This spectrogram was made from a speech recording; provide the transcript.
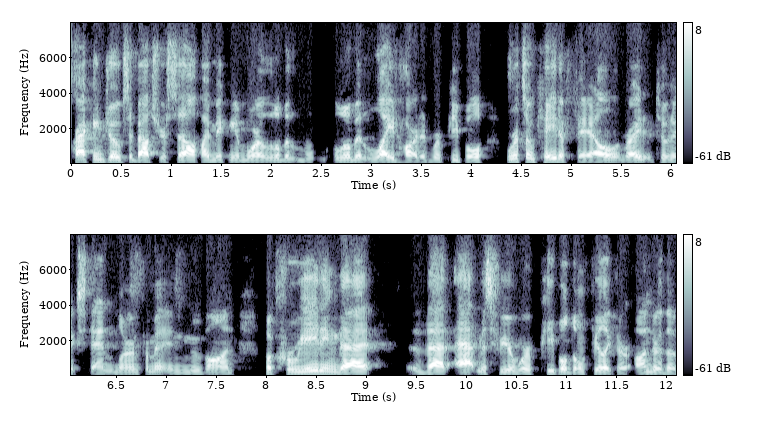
cracking jokes about yourself, by making it more a little bit a little bit lighthearted, where people where it's okay to fail, right, to an extent, learn from it and move on, but creating that that atmosphere where people don't feel like they're under the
